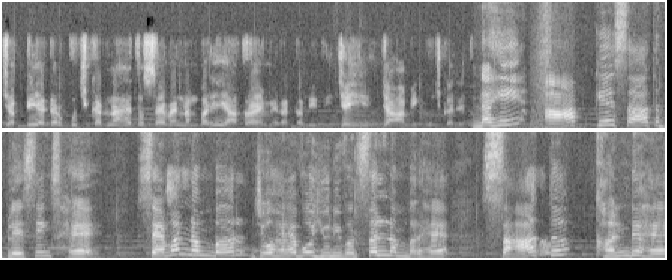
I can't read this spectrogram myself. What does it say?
जब भी अगर कुछ करना है तो सेवन नंबर ही आता है मेरा कभी भी जही जहाँ भी कुछ करे नहीं आपके साथ ब्लेसिंग्स है। सेवन नंबर जो है वो यूनिवर्सल नंबर है। सात खंड है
